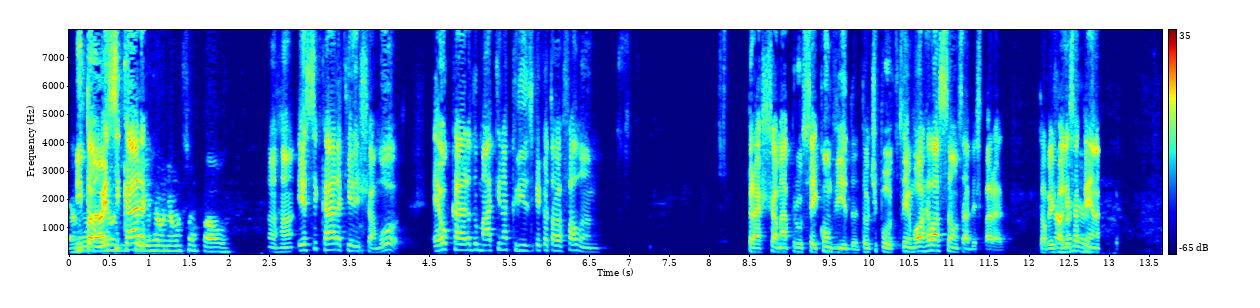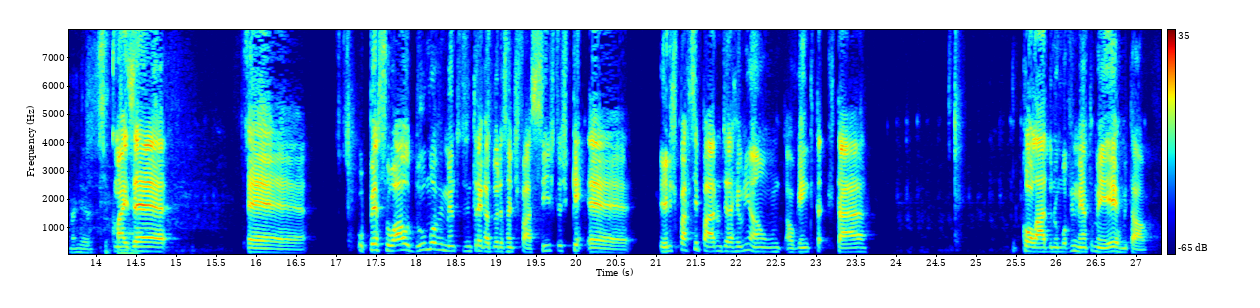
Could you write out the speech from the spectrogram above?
É Então, esse cara- a reunião de São Paulo. Aham. Esse cara que ele chamou é o cara do Máquina Crítica que eu tava falando. Pra chamar pro Sei Convida. Então, tipo, tem maior relação, sabe, as paradas. Talvez Ah, valesse a maneiro. pena. Maneiro. Mas é, é. O pessoal do movimento dos entregadores antifascistas, que, é, eles participaram da reunião. Alguém que tá, que tá colado no movimento mesmo e tal.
